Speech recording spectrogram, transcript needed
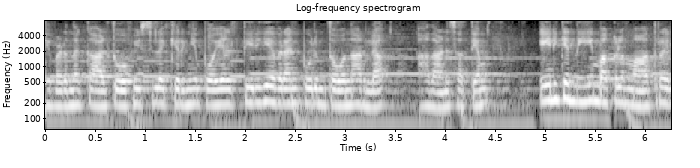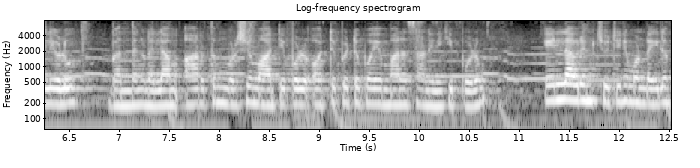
ഇവിടുന്ന് കാലത്ത് ഓഫീസിലേക്ക് ഇറങ്ങിപ്പോയാൽ തിരികെ വരാൻ പോലും തോന്നാറില്ല. അതാണ് സത്യം. എനിക്ക് നീ മക്കളും മാത്രമല്ലേ ഉള്ളൂ. ബന്ധങ്ങളെല്ലാം ആർത്തും മുറിച്ച് മാറ്റിയപ്പോൾ ഒറ്റപ്പെട്ടു പോയ മനസ്സാണ് എനിക്കിപ്പോഴും. എല്ലാവരും ചുറ്റിനുമുണ്ടെങ്കിലും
